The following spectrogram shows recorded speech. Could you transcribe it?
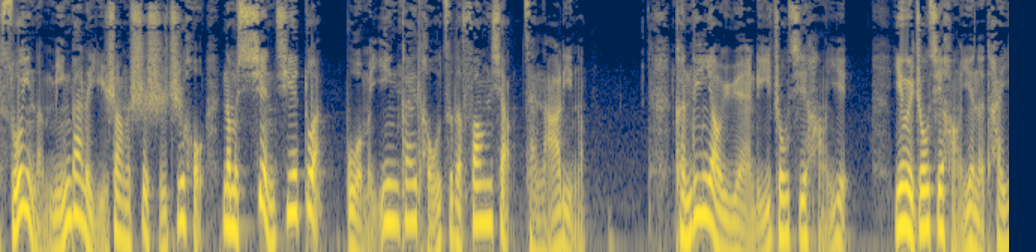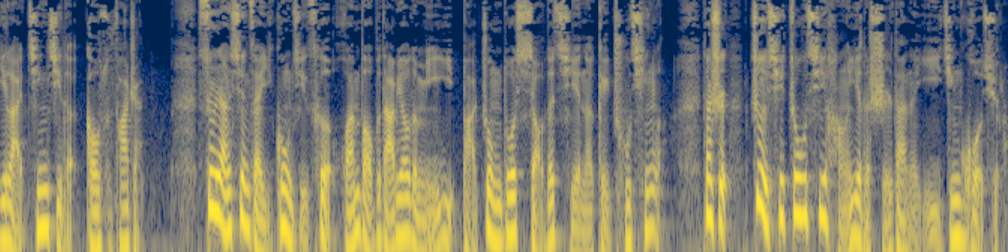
所以呢明白了以上的事实之后，那么现阶段我们应该投资的方向在哪里呢？肯定要远离周期行业，因为周期行业呢太依赖经济的高速发展，虽然现在以供给侧环保不达标的名义把众多小的企业呢给出清了，但是这些周期行业的时代呢已经过去了。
